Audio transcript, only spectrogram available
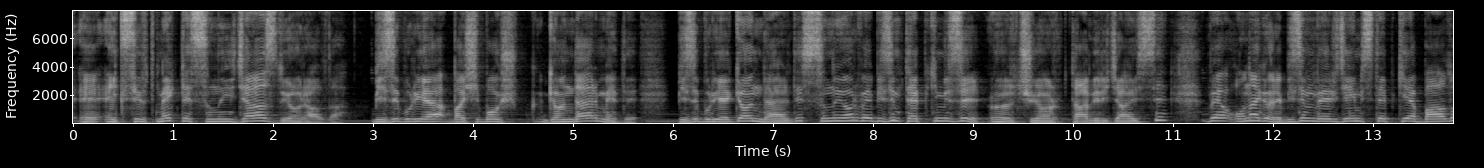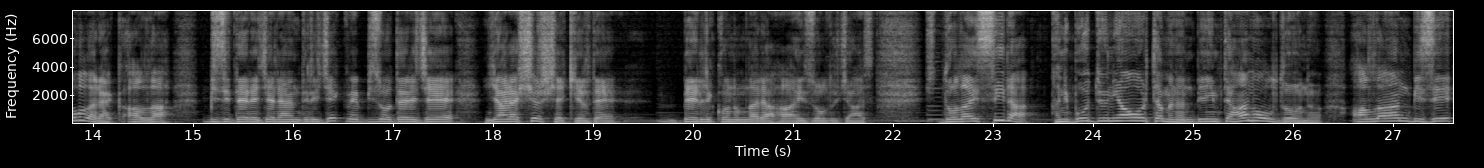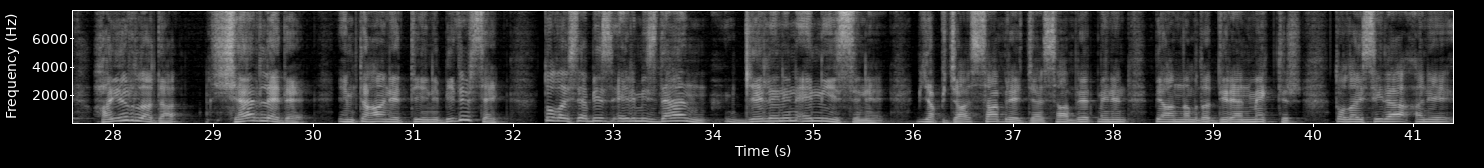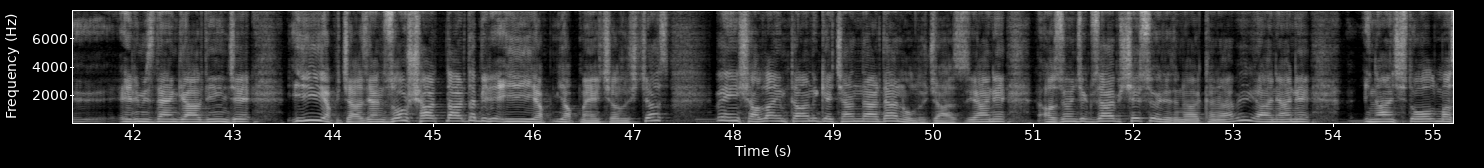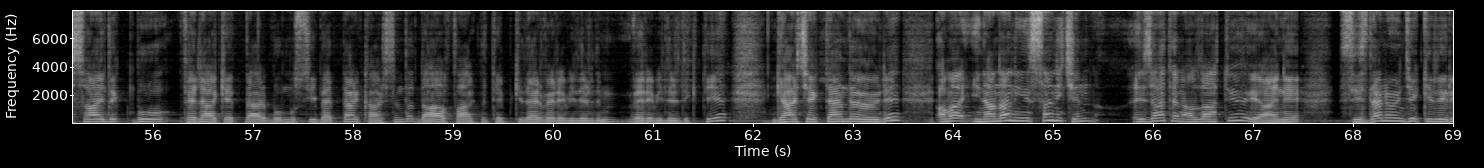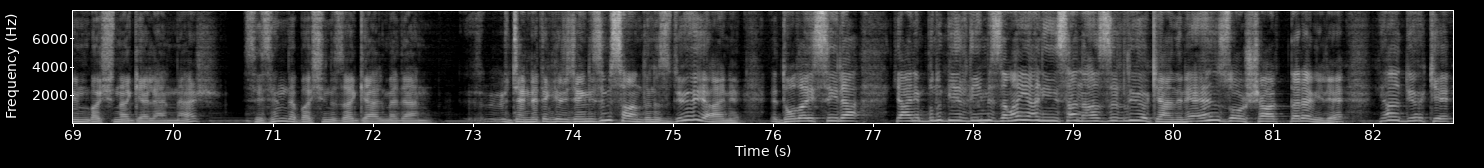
e, eksiltmekle sınayacağız diyor Allah. Bizi buraya başıboş göndermedi. Bizi buraya gönderdi, sınıyor ve bizim tepkimizi ölçüyor tabiri caizse. Ve ona göre bizim vereceğimiz tepkiye bağlı olarak Allah bizi derecelendirecek ve biz o dereceye yaraşır şekilde belli konumlara haiz olacağız. Dolayısıyla hani bu dünya ortamının bir imtihan olduğunu, Allah'ın bizi hayırla da şerle de imtihan ettiğini bilirsek Dolayısıyla biz elimizden gelenin en iyisini yapacağız, sabredeceğiz. Sabretmenin bir anlamı da direnmektir. Dolayısıyla hani elimizden geldiğince iyi yapacağız. Yani zor şartlarda bile iyi yap- yapmaya çalışacağız ve inşallah imtihanı geçenlerden olacağız. Yani az önce güzel bir şey söyledin Hakan abi. Yani hani inançlı olmasaydık bu felaketler, bu musibetler karşısında daha farklı tepkiler verebilirdim, verebilirdik diye. Gerçekten de öyle. Ama inanan insan için e zaten Allah diyor yani sizden öncekilerin başına gelenler sizin de başınıza gelmeden cennete gireceğinizi mi sandınız diyor yani. E, Dolayısıyla yani bunu bildiğimiz zaman yani insan hazırlıyor kendini en zor şartlara bile. Ya diyor ki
